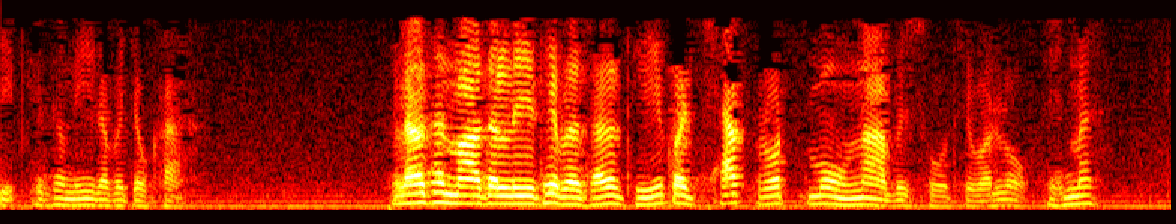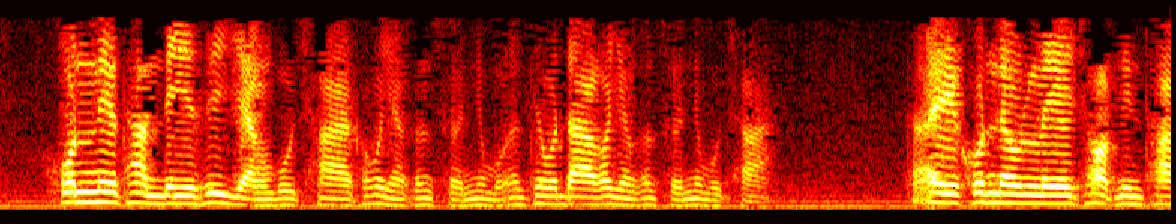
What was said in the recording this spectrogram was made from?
ติเพียงเท่านี้แล้วพระเจ้าค่ะ แล้วท่านมาตลีเทพสารถีก็ชักรถมุ่งหน้าไปสู่เทวโลกเห็นไหมคนเนี่ยท่านดีที่อย่างบูชาเขาก็ยังสรรเสริญอยังบูเทวดาก็ยังสรรเสริญอยังบูชา ถ้าไอ้คนเลวๆชอบนินทา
